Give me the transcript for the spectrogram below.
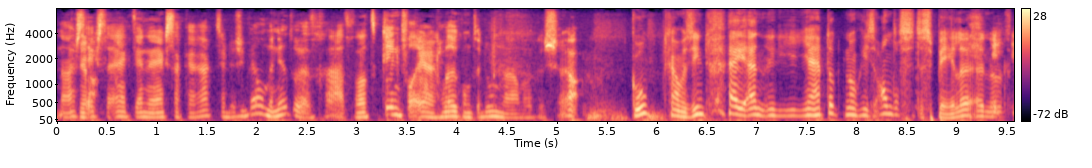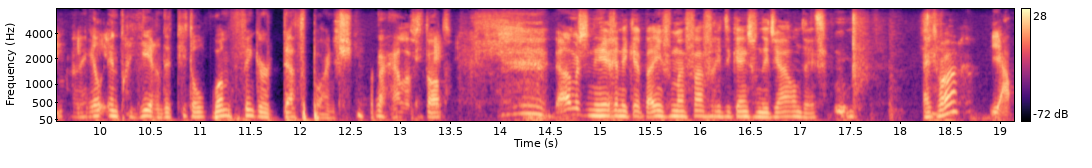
Naast Ja. extra act en een extra karakter. Dus ik ben wel benieuwd hoe dat gaat. Want het klinkt wel erg leuk om te doen namelijk. Dus, eh, Ja. Cool, dat gaan we zien. Hey, en je hebt ook nog iets anders te spelen. Dat een heel intrigerende titel. One Finger Death Punch. Wat de hel is dat? Dames en heren, ik heb een van mijn favoriete games van dit jaar ontdekt. Echt waar? Ja,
